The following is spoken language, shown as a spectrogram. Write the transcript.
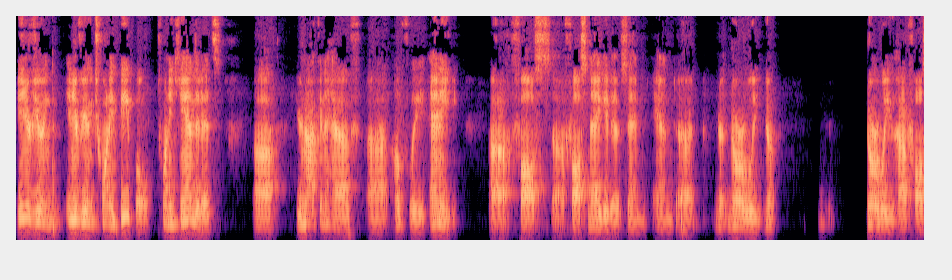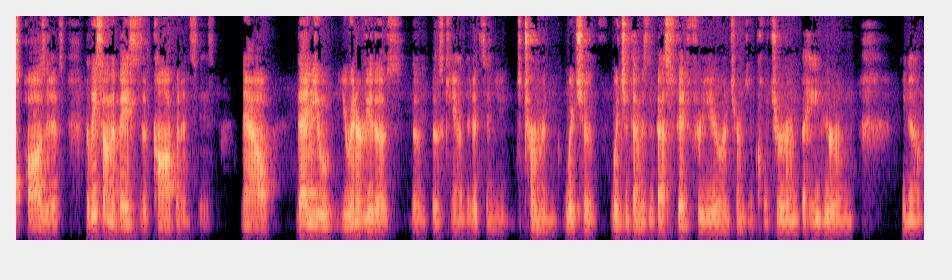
interviewing interviewing 20 people, 20 candidates, you're not going to have hopefully any uh, false uh, false negatives, and and uh, nor will you, nor, nor will you have false positives, at least on the basis of competencies. Now, then you you interview those, those, those candidates, and you determine which of which of them is the best fit for you in terms of culture and behavior, and you know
